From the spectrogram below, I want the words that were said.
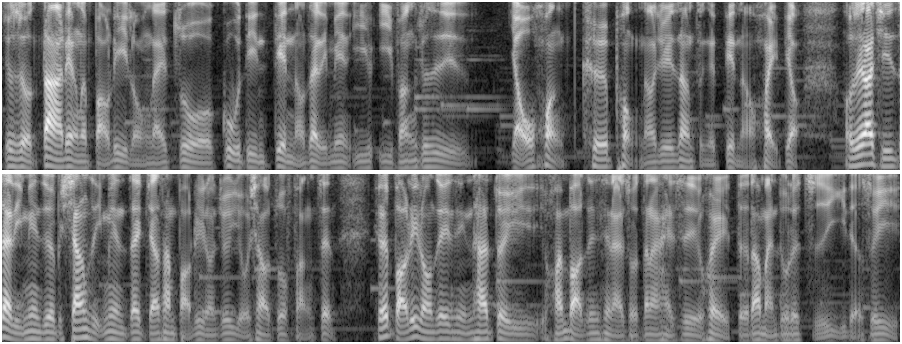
就是有大量的保利龙来做固定电脑在里面，以以防就是。摇晃、磕碰，然后就会让整个电脑坏掉。所以它其实在里面就箱子里面再加上保利龙，就有效做防震。可是保利龙这件事情，它对于环保这件事情来说，当然还是会得到蛮多的质疑的。所以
